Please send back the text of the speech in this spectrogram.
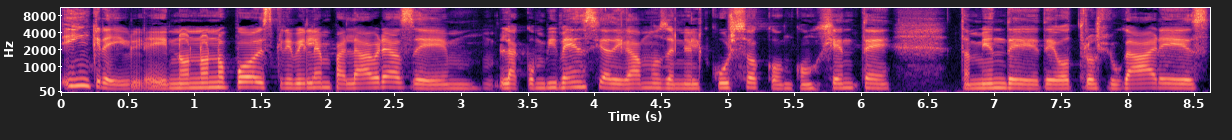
increíble. No, no, no puedo describirle en palabras de la convivencia, digamos, en el curso con, con gente también de, de otros lugares,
